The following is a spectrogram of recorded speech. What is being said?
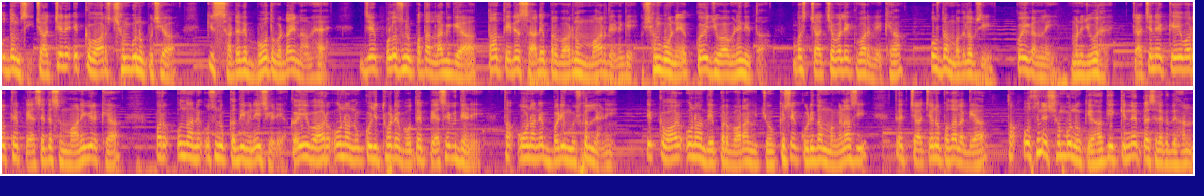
ਉਦਮ ਸੀ। ਚਾਚੇ ਨੇ ਇੱਕ ਵਾਰ ਸ਼ੰਭੂ ਨੂੰ ਪੁੱਛਿਆ ਕਿ ਸਾਡੇ ਤੇ ਬਹੁਤ ਵੱਡਾ ਇਨਾਮ ਹੈ। ਜੇ ਪੁਲਿਸ ਨੂੰ ਪਤਾ ਲੱਗ ਗਿਆ ਤਾਂ ਤੇਰੇ ਸਾਰੇ ਪਰਿਵਾਰ ਨੂੰ ਮਾਰ ਦੇਣਗੇ। ਸ਼ੰਭੂ ਨੇ ਕੋਈ ਜਵਾਬ ਨਹੀਂ ਦਿੱਤਾ। ਬਸ ਚਾਚੇ ਵੱਲ ਇੱਕ ਵਾਰ ਵੇਖਿਆ। ਉਸ ਦਾ ਮਤਲਬ ਸੀ, ਕੋਈ ਗੱਲ ਨਹੀਂ, ਮਨਜ਼ੂਰ ਹੈ। ਚਾਚੇ ਨੇ ਕਈ ਵਾਰ ਉੱਥੇ ਪੈਸੇ ਤੇ ਸਨਮਾਨ ਵੀ ਰੱਖਿਆ, ਪਰ ਉਹਨਾਂ ਨੇ ਉਸ ਨੂੰ ਕਦੀ ਵੀ ਨਹੀਂ ਛੇੜਿਆ। ਕਈ ਵਾਰ ਉਹਨਾਂ ਨੂੰ ਕੁਝ ਥੋੜੇ ਬਹੁਤੇ ਪੈਸੇ ਵੀ ਦੇਣੇ ਤਾਂ ਉਹਨਾਂ ਨੇ ਬੜੀ ਮੁਸ਼ਕਲ ਲੈਣੇ। ਇੱਕ ਵਾਰ ਉਹਨਾਂ ਦੇ ਪਰਿਵਾਰਾਂ ਵਿੱਚੋਂ ਕਿਸੇ ਕੁੜੀ ਦਾ ਮੰਗਣਾ ਸੀ ਤੇ ਚਾਚੇ ਨੂੰ ਪਤਾ ਲੱਗਿਆ, ਤਾਂ ਉਸਨੇ ਸ਼ੰਭੂ ਨੂੰ ਕਿਹਾ ਕਿ ਕਿੰਨੇ ਪੈਸੇ ਲੱਗਦੇ ਹਨ।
